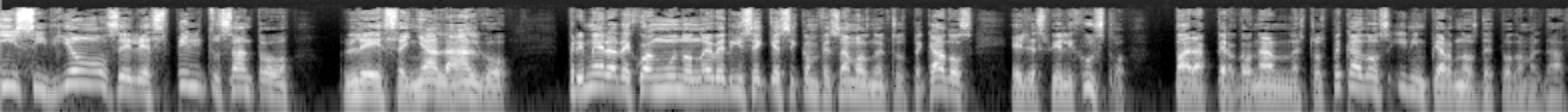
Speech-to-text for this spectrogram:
Y si Dios, el Espíritu Santo, le señala algo, Primera de Juan 1.9 dice que si confesamos nuestros pecados, Él es fiel y justo para perdonar nuestros pecados y limpiarnos de toda maldad.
